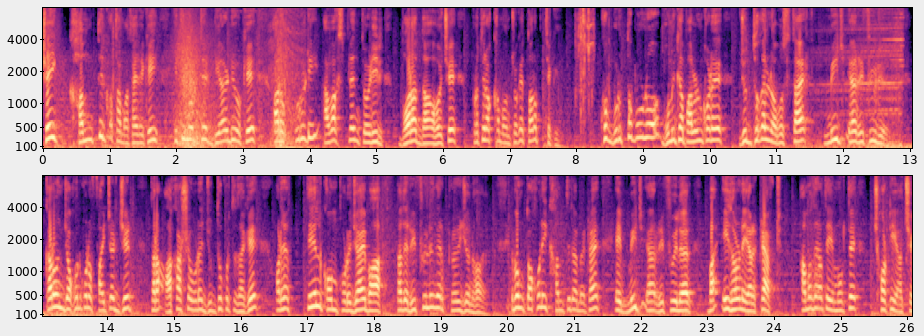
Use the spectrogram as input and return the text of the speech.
সেই খামতির কথা মাথায় রেখেই ইতিমধ্যে ডিআরডিওকে আরও কুড়িটি অ্যাওয়াক্স প্লেন তৈরির বরাদ দেওয়া হয়েছে প্রতিরক্ষা মন্ত্রকের তরফ থেকে। খুব গুরুত্বপূর্ণ ভূমিকা পালন করে যুদ্ধকালীন অবস্থায় মিড এয়ার রিফিউলের কারণ যখন কোনো ফাইটার জেট তারা আকাশে ওড়ে যুদ্ধ করতে থাকে, অর্থাৎ তেল কম পড়ে যায় বা তাদের রিফিউলিংয়ের প্রয়োজন হয় এবং তখন এই খামতিটা মেটায় এই মিড এয়ার রিফিউলার বা এই ধরনের এয়ারক্রাফট। আমাদের হাতে এই মুহূর্তে ছটি আছে।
